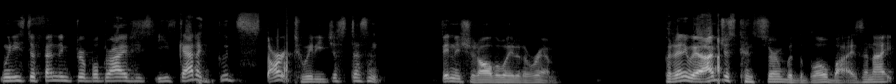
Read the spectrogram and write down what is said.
when he's defending dribble drives, he's he's got a good start to it. He just doesn't finish it all the way to the rim. But anyway, I'm just concerned with the blow bys, and I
